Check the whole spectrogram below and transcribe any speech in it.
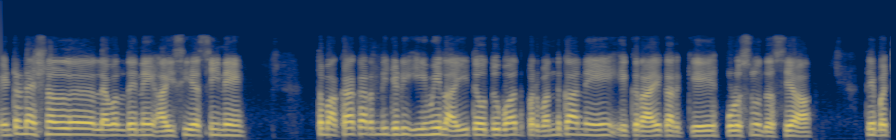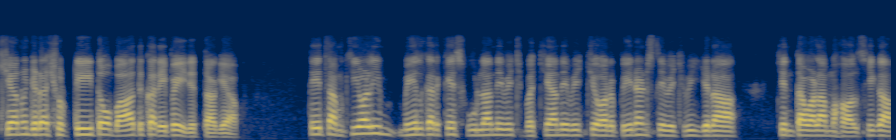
ਇੰਟਰਨੈਸ਼ਨਲ ਲੈਵਲ ਦੇ ਨੇ ਆਈਸੀਐਸਈ ਨੇ, ਧਮਾਕਾ ਕਰਨ ਦੀ ਜਿਹੜੀ ਈਮੇਲ ਆਈ ਤੇ ਉਸ ਤੋਂ ਬਾਅਦ ਪ੍ਰਬੰਧਕਾਂ ਨੇ ਇੱਕ ਰਾਏ ਕਰਕੇ ਪੁਲਿਸ ਨੂੰ ਦੱਸਿਆ ਤੇ ਬੱਚਿਆਂ ਨੂੰ ਜਿਹੜਾ ਛੁੱਟੀ ਤੋਂ ਬਾਅਦ ਘਰੇ ਭੇਜ ਦਿੱਤਾ ਗਿਆ। ਤੇ ਧਮਕੀ ਵਾਲੀ ਮੇਲ ਕਰਕੇ ਸਕੂਲਾਂ ਦੇ ਵਿੱਚ, ਬੱਚਿਆਂ ਦੇ ਵਿੱਚ ਔਰ ਪੇਰੈਂਟਸ ਦੇ ਵਿੱਚ ਵੀ ਜਿਹੜਾ ਚਿੰਤਾ ਵਾਲਾ ਮਾਹੌਲ ਸੀਗਾ।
